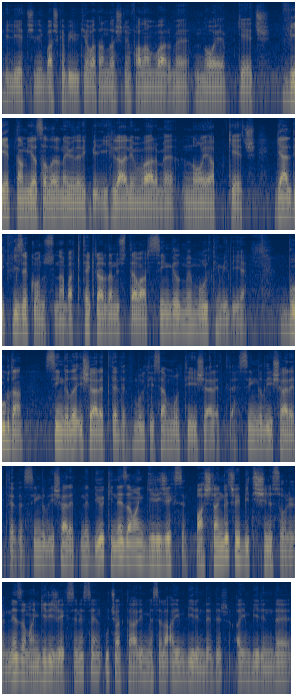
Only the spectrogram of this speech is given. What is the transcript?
milliyetçiliğin başka bir ülke vatandaşlığın falan var mı? No yap geç. Vietnam yasalarına yönelik bir ihlalin var mı? No yap geç. Geldik vize konusuna. Bak tekrardan üstte var. Single mi multi mi diye. Buradan single'ı işaretledin. Multi ise multi işaretle. Single'ı işaretledin. Single'ı işaretinde diyor ki ne zaman gireceksin? Başlangıç ve bitişini soruyor. Ne zaman gireceksini sen uçak tarihin mesela ayın birindedir. Ayın birinde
